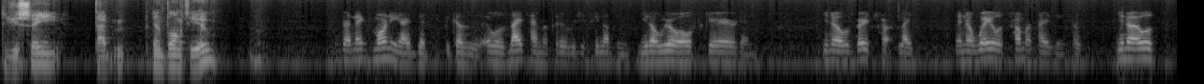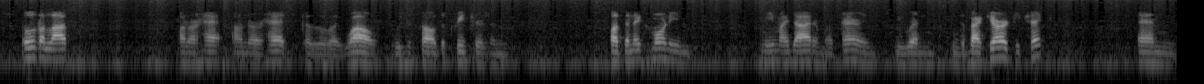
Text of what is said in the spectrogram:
did you see that didn't belong to you? the next morning I did because it was nighttime. I couldn't really see nothing. You know, we were all scared, and you know, it was very like in a way it was traumatizing because you know it was it was a lot on our head on our head because it was like wow, we just saw the creatures and. But the next morning, me, my dad, and my parents, we went in the backyard to check, and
